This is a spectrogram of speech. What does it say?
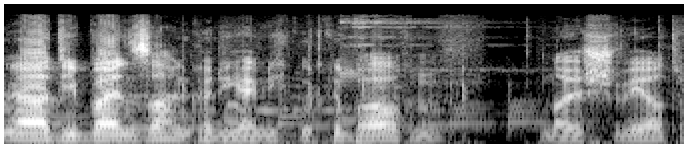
Ja, die beiden Sachen könnte ich eigentlich gut gebrauchen. Neues Schwert.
